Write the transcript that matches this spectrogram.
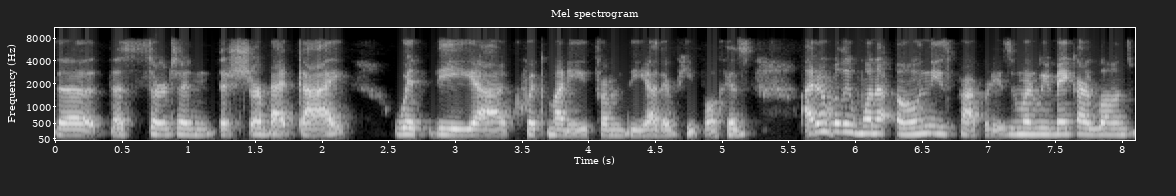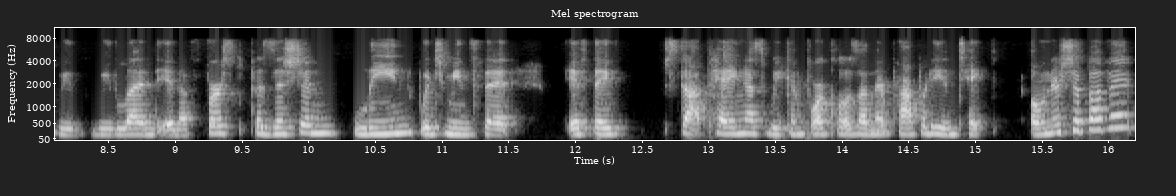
the the certain the sure bet guy with the uh, quick money from the other people because i don't really want to own these properties. And when we make our loans we we lend in a first position lien which means that if they stop paying us we can foreclose on their property and take ownership of it.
